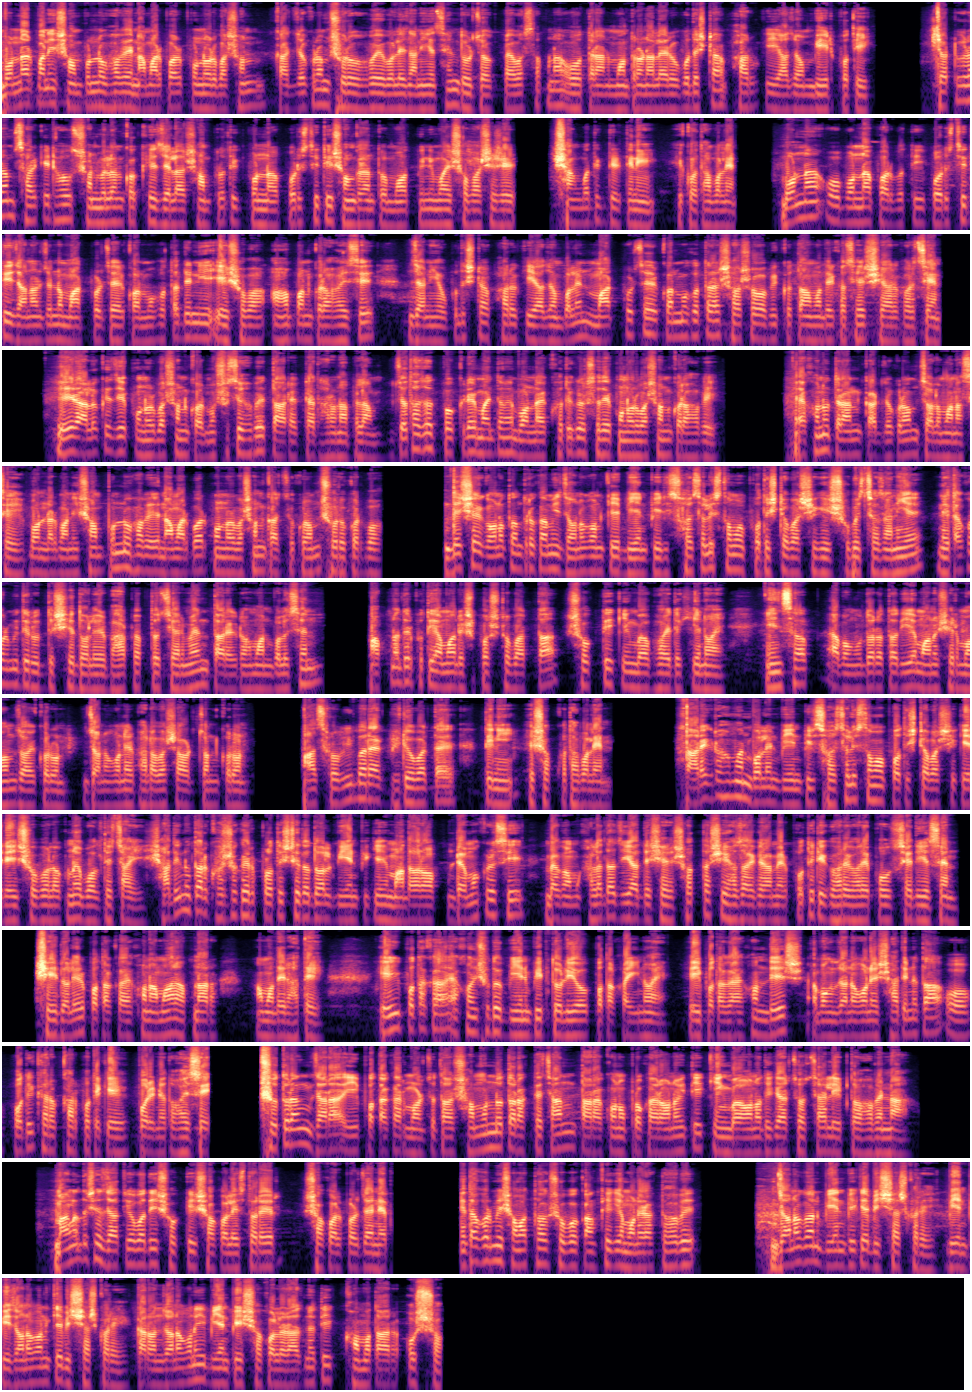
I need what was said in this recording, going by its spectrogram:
বন্যার পানি সম্পূর্ণভাবে নামার পর পুনর্বাসন কার্যক্রম শুরু হবে বলে জানিয়েছেন দুর্যোগ ব্যবস্থাপনা ও ত্রাণ মন্ত্রণালয়ের উপদেষ্টা ফারুকি আজম বীর প্রতীক। চট্টগ্রাম সার্কিট হাউস সম্মেলন কক্ষে জেলার সাম্প্রতিক বন্যা পরিস্থিতি সংক্রান্ত মত বিনিময় সভা শেষে সাংবাদিকদের তিনি একথা বলেন, বন্যা ও বন্যা পরবর্তী পরিস্থিতি জানার জন্য মাঠ পর্যায়ের কর্মকর্তাদের নিয়ে এই সভা আহ্বান করা হয়েছে, জানিয়ে উপদেষ্টা ফারুকি আজম বলেন, মাঠ পর্যায়ের কর্মকর্তারা স্ব অভিজ্ঞতা আমাদের কাছে শেয়ার করেছেন। এর আলোকে যে পুনর্বাসন কর্মসূচি হবে, তার একটা ধারণা পেলাম। যথাযথ প্রক্রিয়ার মাধ্যমে বন্যায় ক্ষতিগ্রস্তদের পুনর্বাসন করা হবে। এখনও ত্রাণ কার্যক্রম চলমান আছে। বন্যার পানি সম্পূর্ণভাবে নামার পর পুনর্বাসন কার্যক্রম শুরু করব। দেশের গণতন্ত্রকামী জনগণকে বিএনপির ছয়চল্লিশতম প্রতিষ্ঠাবার্ষিকীর শুভেচ্ছা জানিয়ে নেতাকর্মীদের উদ্দেশ্যে দলের ভারপ্রাপ্ত চেয়ারম্যান তারেক রহমান বলেছেন আপনাদের প্রতি আমার স্পষ্ট বার্তা, শক্তি কিংবা ভয় দেখিয়ে নয়। ইনসাফ এবং উদারতা দিয়ে মানুষের মন জয় করুন, জনগণের ভালোবাসা অর্জন করুন। আজ রবিবার এক ভিডিও বার্তায় তিনি এসব কথা বলেন। তারেক রহমান বলেন, বিএনপির ছয়চল্লিশতম প্রতিষ্ঠাবার্ষিকীর এই শুভ লগ্নে বলতে চাই, স্বাধীনতার ঘোষকের প্রতিষ্ঠিত দল বিএনপিকে mother of democracy, Begum Khaleda Zia দেশের সত্তাশি হাজার গ্রামের প্রতিটি ঘরে ঘরে পৌঁছে দিয়েছেন। সেই দলের পতাকা এখন আমার, আপনার, আমাদের হাতে। এই পতাকা এখন শুধু বিএনপির দলীয় পতাকাই নয়। এই পতাকা এখন দেশ এবং জনগণের স্বাধীনতা ও অধিকার রক্ষার প্রতীকে পরিণত হয়েছে। সুতরাং যারা এই পতাকার মর্যাদা সমুন্নত রাখতে চান, তারা কোনো প্রকার অনৈতিক কিংবা অনধিকার চর্চায় লিপ্ত হবেন না। বাংলাদেশের জাতীয়বাদী শক্তির সকল স্তরের, সকল পর্যায়ে নেতা নেতাকর্মী, সমর্থক, শুভাকাঙ্ক্ষীকে মনে রাখতে হবে। জনগণ বিএনপিকে বিশ্বাস করে, বিএনপি জনগণকে বিশ্বাস করে, কারণ জনগণই বিএনপির সকল রাজনৈতিক ক্ষমতার উৎস।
